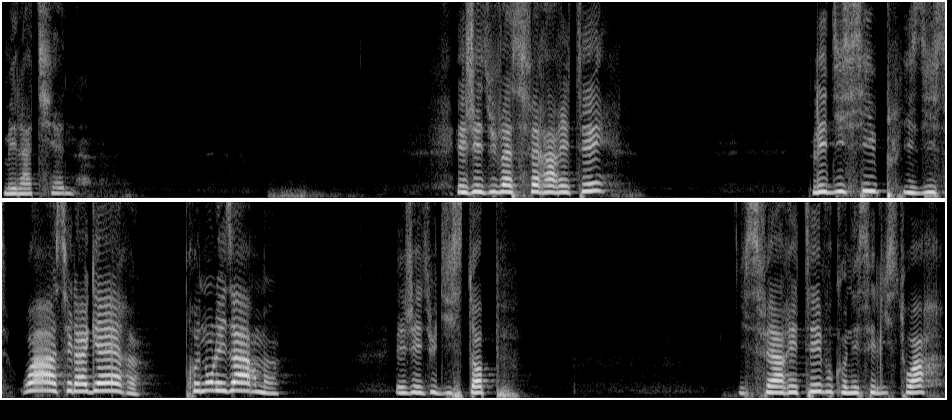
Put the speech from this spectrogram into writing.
mais la tienne. Et Jésus va se faire arrêter. Les disciples, ils se disent Waouh, c'est la guerre, prenons les armes. Et Jésus dit Stop, il se fait arrêter, vous connaissez l'histoire.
